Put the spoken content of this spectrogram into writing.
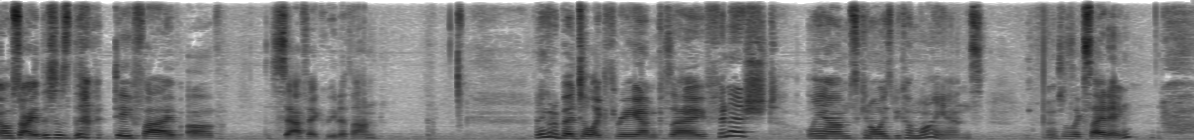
Oh, sorry. This is the day 5 of the Sapphic readathon. I didn't go to bed till like 3 a.m. because I finished Lambs Can Always Become Lions, which was exciting.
